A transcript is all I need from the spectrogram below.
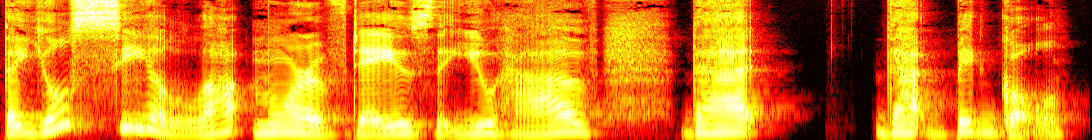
that you'll see a lot more of days that you have that that big goal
